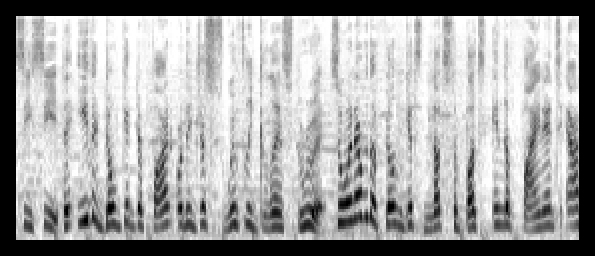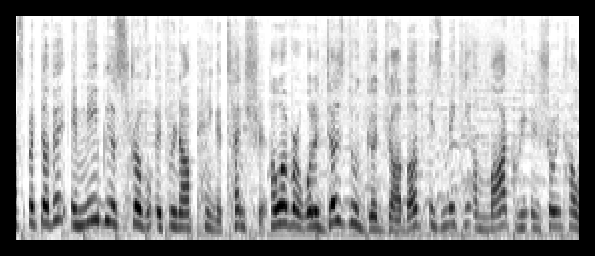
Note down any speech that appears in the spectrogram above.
SEC that either don't get defined or they just swiftly glance through it. So whenever the film gets nuts to butts in the finance aspect of it, it may be a struggle if you're not paying attention. However, what it does do a good job of is making a mockery and showing how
